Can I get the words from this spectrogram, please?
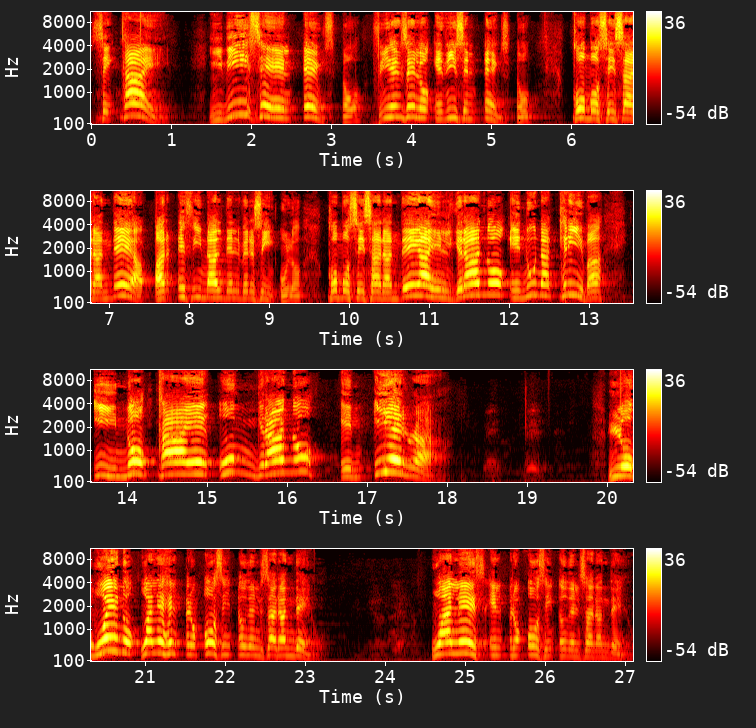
se cae. Y dice el texto, fíjense lo que dice el texto, como se zarandea, parte final del versículo, como se zarandea el grano en una criba y no cae un grano en tierra. Lo bueno, ¿cuál es el propósito del zarandeo? ¿Cuál es el propósito del zarandeo?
